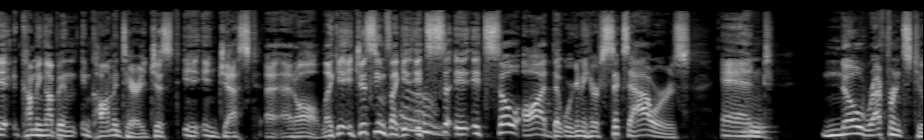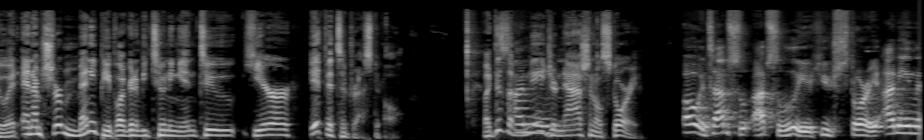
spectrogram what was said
it, coming up in, in commentary, just in, in jest at, at, all? Like it, it, just seems like it, it's it's so odd that we're going to hear six hours and mm. no reference to it. And I'm sure many people are going to be tuning in to hear if it's addressed at all. Like this is a I major mean, national story. Oh, it's absolutely absolutely a huge story. I mean,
